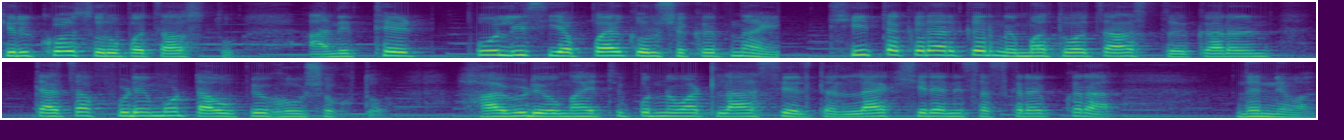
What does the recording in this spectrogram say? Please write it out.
किरकोळ स्वरूपाचा असतो आणि थेट पोलीस एफ आय आर करू शकत नाही. ही तक्रार करणं महत्त्वाचं असतं कारण त्याचा पुढे मोठा उपयोग होऊ शकतो. हा व्हिडिओ माहितीपूर्ण वाटला असेल तर लाईक शेअर आणि सबस्क्राईब करा. धन्यवाद.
